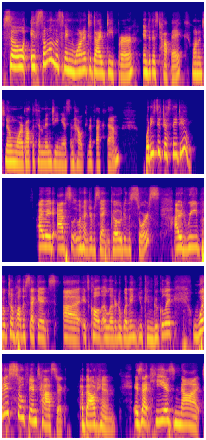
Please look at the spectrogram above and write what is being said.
So, if someone listening wanted to dive deeper into this topic, wanted to know more about the feminine genius and how it can affect them, what do you suggest they do? I would absolutely 100% go to the source. I would read Pope John Paul II's, uh, it's called A Letter to Women. You can Google it. What is so fantastic about him is that he is not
